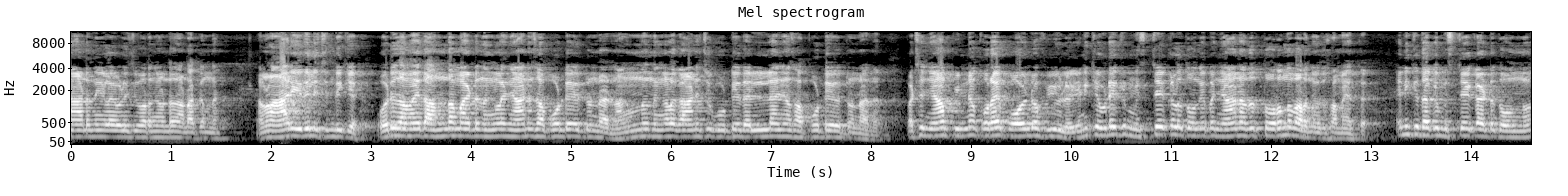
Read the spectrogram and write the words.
നാട് നീളെ വിളിച്ച് പറഞ്ഞുകൊണ്ട് നടക്കുന്നത് നമ്മൾ ആ രീതിയിൽ ചിന്തിക്കുക ഒരു സമയത്ത് അന്തമായിട്ട് നിങ്ങളെ ഞാൻ സപ്പോർട്ട് ചെയ്തിട്ടുണ്ടായിരുന്നു. അന്ന് നിങ്ങൾ കാണിച്ചു കൂട്ടിയതെല്ലാം ഞാൻ സപ്പോർട്ട് ചെയ്തിട്ടുണ്ടായിരുന്നു. പക്ഷെ ഞാൻ പിന്നെ കുറെ പോയിന്റ് ഓഫ് വ്യൂൽ എനിക്ക് എവിടേക്ക് മിസ്റ്റേക്കുകൾ തോന്നിയപ്പോൾ ഞാൻ അത് തുറന്നു പറഞ്ഞു ഒരു സമയത്ത്. എനിക്ക് ഇതൊക്കെ മിസ്റ്റേക്ക് ആയിട്ട് തോന്നുന്നു.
